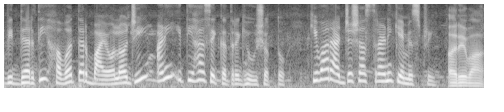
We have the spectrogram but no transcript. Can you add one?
विद्यार्थी हवं तर बायोलॉजी आणि इतिहास एकत्र घेऊ शकतो किंवा राज्यशास्त्र आणि केमिस्ट्री. अरे वा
